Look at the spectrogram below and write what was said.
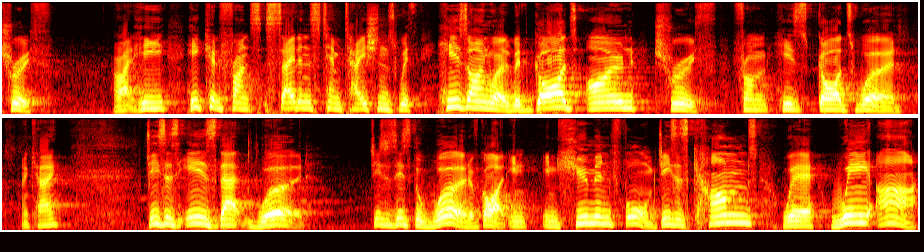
Truth. All right, he, he confronts Satan's temptations with his own word, with God's own truth from his God's word. Okay? Jesus is that word. Jesus is the word of God in, in human form. Jesus comes where we are.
